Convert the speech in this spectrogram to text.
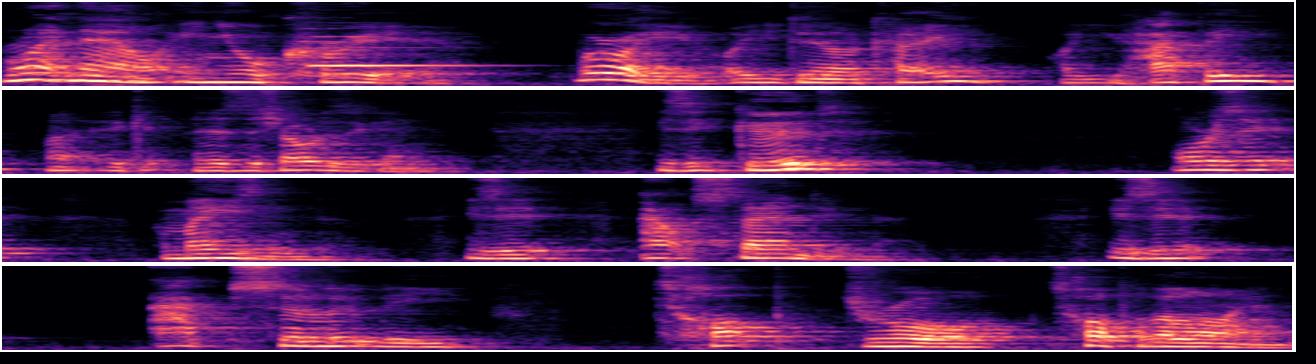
Right now in your career, where are you? Are you doing okay? Are you happy? There's the shoulders again. Is it good? Or is it amazing? Is it outstanding? Is it absolutely top draw, top of the line?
